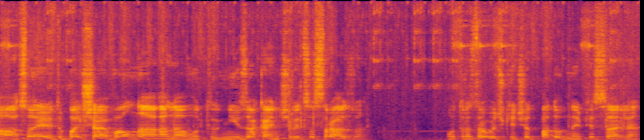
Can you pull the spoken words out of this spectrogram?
А, смотри, это большая волна, она вот не заканчивается сразу. Вот разработчики что-то подобное писали.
